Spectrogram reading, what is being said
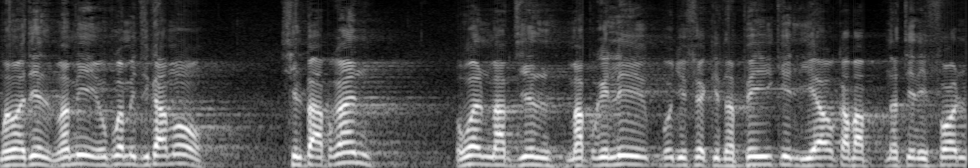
moi, je mamie, vous prenez médicament. S'il ne pas prendre, je dit, m'a prélé, pour Dieu faire que dans le pays qu'il y a, capable dans le téléphone,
